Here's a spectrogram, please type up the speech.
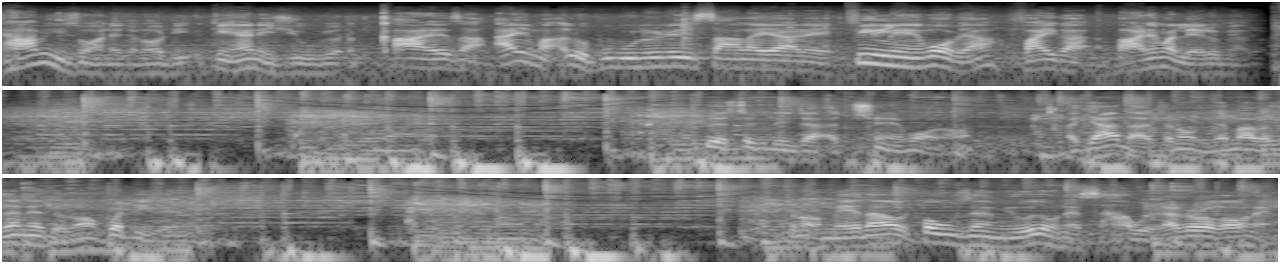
ရားပြီဆိုတာနဲ့ကျွန်တော်ဒီအကင်ကနေယူပြီးတော့တစ်ခါတည်းစားအဲ့ဒီမှာအဲ့လိုပူပူနွေးနွေးစားလိုက်ရတဲ့ feeling ပေါ့ဗျာ vibe ကဘာနဲ့မှလဲလို့မရဘူးသူရဲ့ signature အချင်းပေါ့နော်အရသာကျွန်တော်မြန်မာပါဇက်နဲ့ဆိုတော့ကွက်တည်တယ်ကျွန်တော်အမေသားကိုပုံစံမျိုးစုံနဲ့စားဝယ်တာတော်တော်ကောင်းတယ်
